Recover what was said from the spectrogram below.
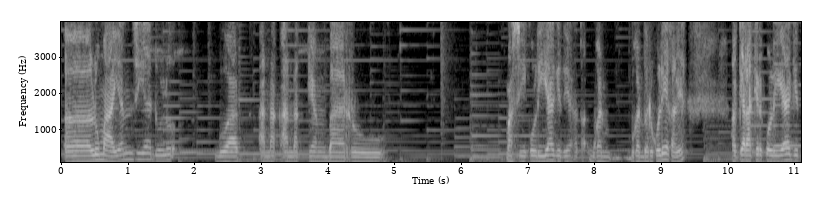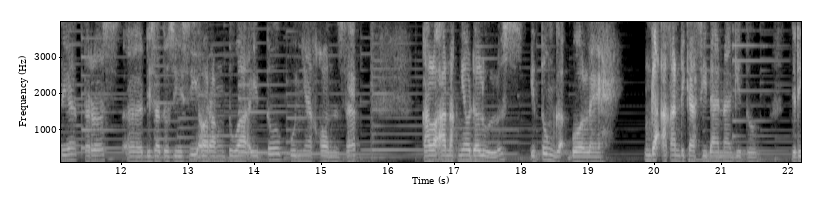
Eh, lumayan sih ya dulu buat anak-anak yang baru masih kuliah gitu ya atau bukan bukan baru kuliah kali ya. Akhir-akhir kuliah gitu ya terus eh, di satu sisi orang tua itu punya konsep kalau anaknya udah lulus itu nggak boleh nggak akan dikasih dana gitu. Jadi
